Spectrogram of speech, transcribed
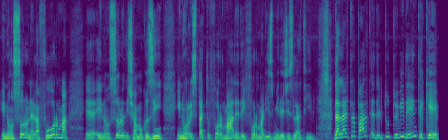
e non solo nella forma eh, e non solo diciamo così in un rispetto formale dei formalismi legislativi. Dall'altra parte è del tutto evidente che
